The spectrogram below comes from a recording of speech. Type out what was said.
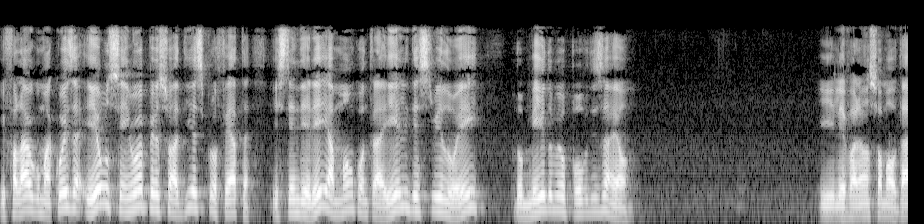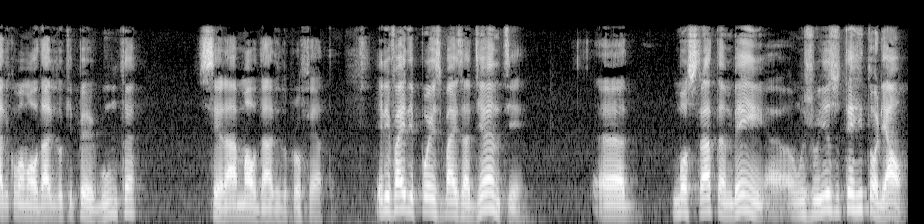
e falar alguma coisa, eu, o Senhor, persuadi esse profeta, estenderei a mão contra ele e destruí-lo-ei do meio do meu povo de Israel. E levarão a sua maldade como a maldade do que pergunta será a maldade do profeta. Ele vai depois, mais adiante, uh, mostrar também uh, um juízo territorial.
